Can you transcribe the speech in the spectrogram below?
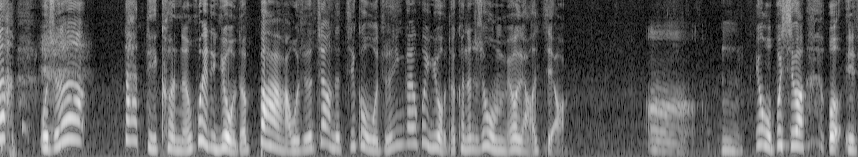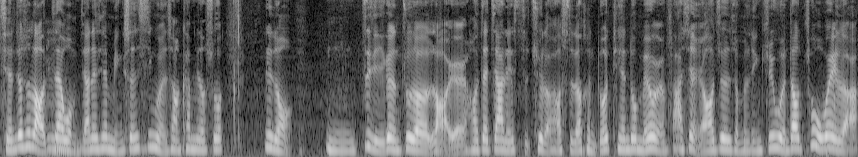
我觉得大抵可能会有的吧。我觉得这样的机构，我觉得应该会有的，可能只是我们没有了解哦。嗯，嗯，因为我不希望我以前就是老在我们家那些民生新闻上看到说，那种嗯自己一个人住的老人，然后在家里死去了，然后死了很多天都没有人发现，然后就是什么邻居闻到臭味了。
